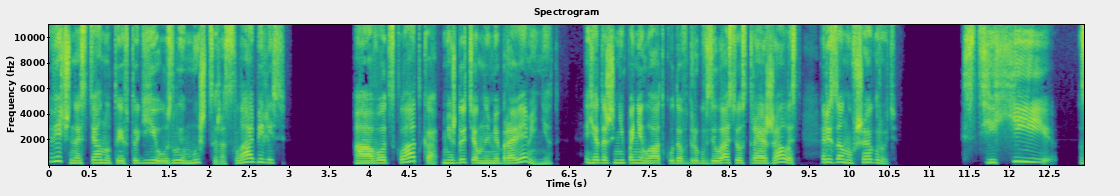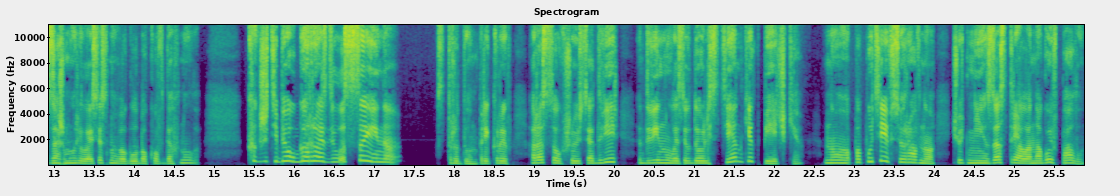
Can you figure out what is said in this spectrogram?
Вечно стянутые в тугие узлы мышцы расслабились. А вот складка между темными бровями нет. Я даже не поняла, откуда вдруг взялась острая жалость, резанувшая грудь. «Стихи!» — зажмурилась и снова глубоко вдохнула. «Как же тебя угораздило, сына!» С трудом прикрыв рассохшуюся дверь, двинулась вдоль стенки к печке, но по пути все равно чуть не застряла ногой в полу.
